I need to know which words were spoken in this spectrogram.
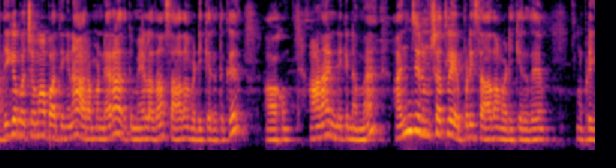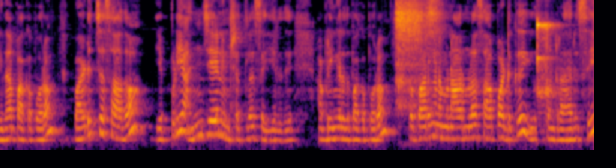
அதிகபட்சமாக பார்த்தீங்கன்னா அரை மணி நேரம் அதுக்கு மேலே தான் சாதம் வடிக்கிறதுக்கு ஆகும். ஆனால் இன்றைக்கி நம்ம அஞ்சு நிமிஷத்தில் எப்படி சாதம் வடிக்கிறது? அப்படிங்க தான் பார்க்க போகிறோம் வடித்த சாதம் எப்படி அஞ்சே நிமிஷத்தில் செய்கிறது அப்படிங்கிறது பார்க்க போகிறோம் இப்போ பாருங்கள் நம்ம நார்மலாக சாப்பாட்டுக்கு யூஸ் பண்ணுற அரிசி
